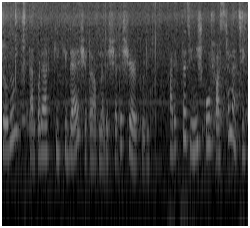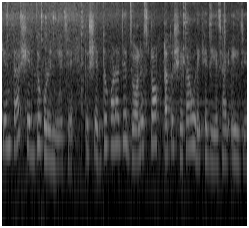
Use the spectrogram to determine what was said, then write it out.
চলুন, তারপরে আর কী কী দেয় সেটা আপনাদের সাথে শেয়ার করি। আরেকটা জিনিস, ও ফার্স্টে না চিকেনটা সেদ্ধ করে নিয়েছে। তো সেদ্ধ করা যে জলের স্টকটা তো সেটাও রেখে দিয়েছে। আর এই যে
